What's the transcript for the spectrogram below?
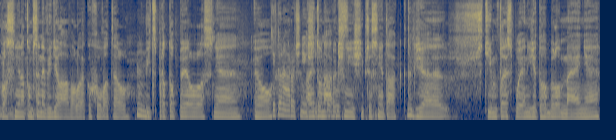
vlastně na tom se nevydělávalo jako chovatel. Hmm. Víc protopil vlastně, jo. Je to náročnější. A je to náročnější, přesně tak. Hmm. Takže s tím to je spojený, že toho bylo méně.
